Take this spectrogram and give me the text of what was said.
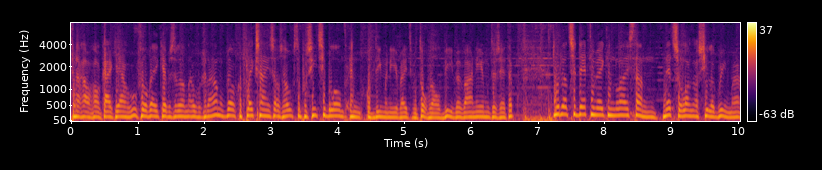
En dan gaan we gewoon kijken, ja, hoeveel weken hebben ze dan over gedaan? Op welke plek zijn ze als hoogste positie beland? En op die manier weten we toch wel wie we waar neer moeten zetten. Doordat ze 13 weken in de lijst staan, net zo lang als Sheila Green, maar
